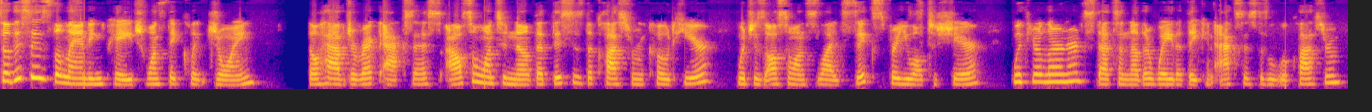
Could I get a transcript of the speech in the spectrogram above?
So this is the landing page once they click join. They'll have direct access. I also want to note that this is the classroom code here, which is also on slide six for you all to share with your learners. That's another way that they can access the Google Classroom,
